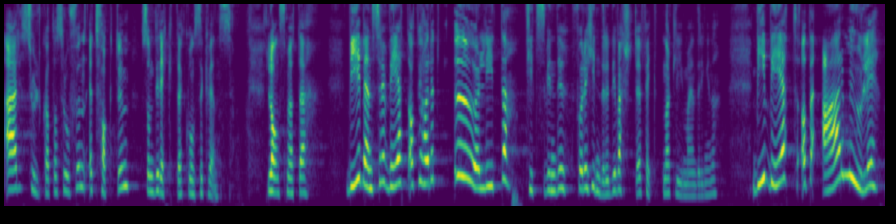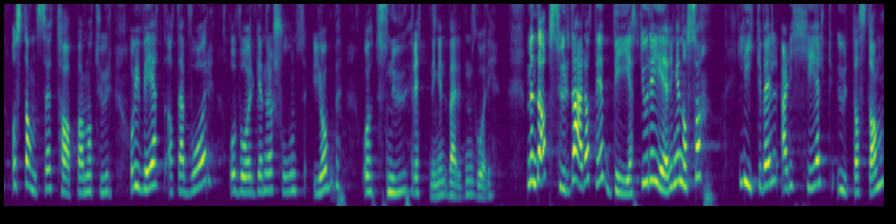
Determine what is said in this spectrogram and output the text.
er sultkatastrofen et faktum som direkte konsekvens. Landsmøtet. Vi i Venstre vet at vi har et ørlite tidsvindu for å hindre de verste effektene av klimaendringene. Vi vet at det er mulig å stanse tapet av natur, og vi vet at det er vår og vår generasjons jobb å snu retningen verden går i. Men det absurde er at det vet jo regjeringen også. Likevel er de helt ute av stand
